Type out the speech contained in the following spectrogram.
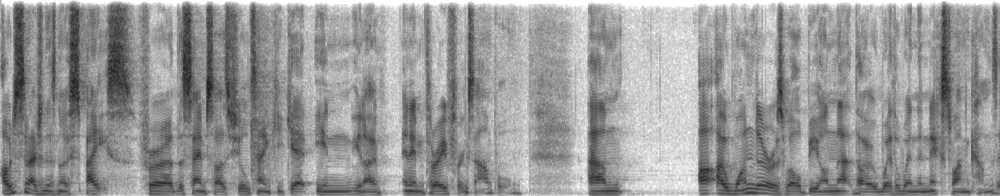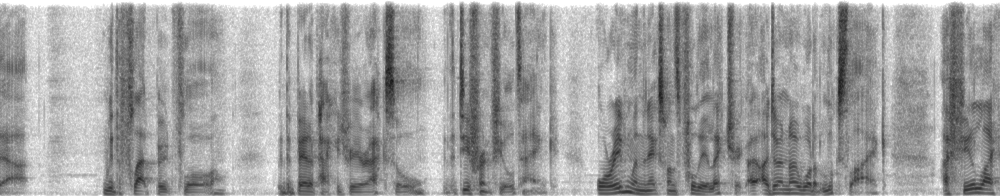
I would just imagine there's no space for the same size fuel tank you get in, you know, an M3, for example. Um, I I wonder as well beyond that though whether when the next one comes out with a flat boot floor, with a better package rear axle, with a different fuel tank, or even when the next one's fully electric, I, I don't know what it looks like. I feel like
